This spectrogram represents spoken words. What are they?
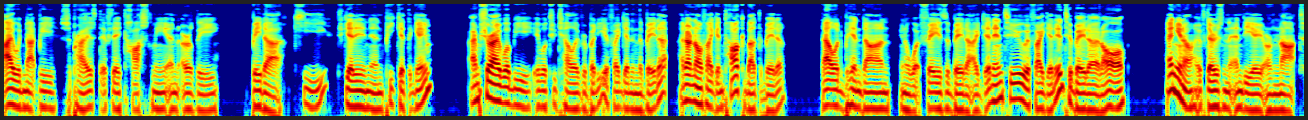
I would not be surprised if they tossed me an early beta key to get in and peek at the game. I'm sure I will be able to tell everybody if I get in the beta. I don't know if I can talk about the beta. That would depend on, you know, what phase of beta I get into, if I get into beta at all, and, you know, if there's an NDA or not.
